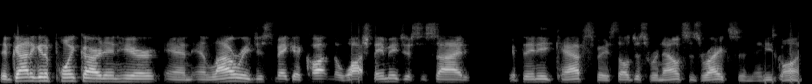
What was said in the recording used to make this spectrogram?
They've got to get a point guard in here, and and Lauri just may get caught in the wash. They may just decide if they need cap space, they'll just renounce his rights, and, and he's gone.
